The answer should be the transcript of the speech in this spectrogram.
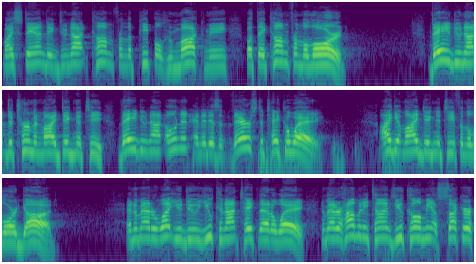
my standing do not come from the people who mock me, but they come from the Lord. They do not determine my dignity. They do not own it, and it isn't theirs to take away. I get my dignity from the Lord God. And no matter what you do, you cannot take that away. No matter how many times you call me a sucker,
